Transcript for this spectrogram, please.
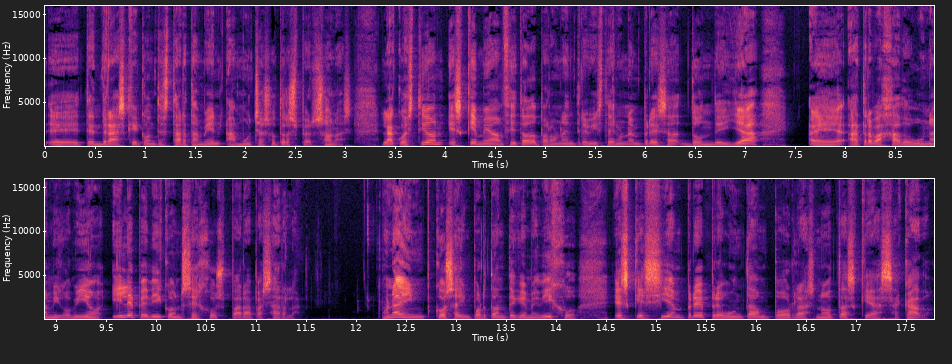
eh, tendrás que contestar también a muchas otras personas. La cuestión es que me han citado para una entrevista en una empresa donde ya eh, ha trabajado un amigo mío y le pedí consejos para pasarla. Una cosa importante que me dijo es que siempre preguntan por las notas que has sacado.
